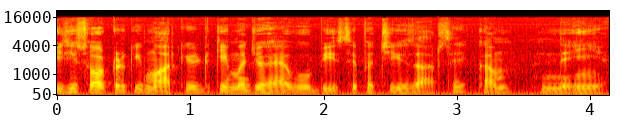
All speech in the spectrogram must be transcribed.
इसी सॉफ्टवेयर की मार्केट कीमत जो है वो बीस से पच्चीस हज़ार से कम नहीं है।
